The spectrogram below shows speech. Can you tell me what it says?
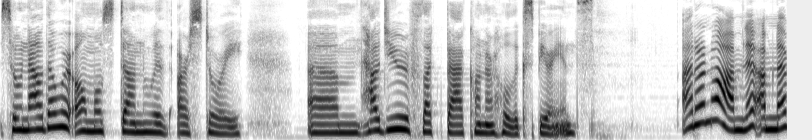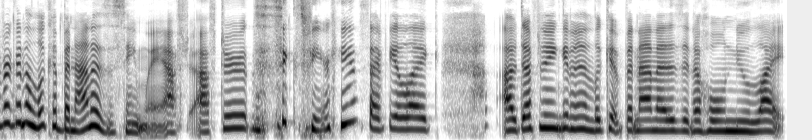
So now that we're almost done with our story, um, how do you reflect back on our whole experience? I don't know. I'm ne- I'm never gonna look at bananas the same way after after this experience. I feel like I'm definitely gonna look at bananas in a whole new light.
